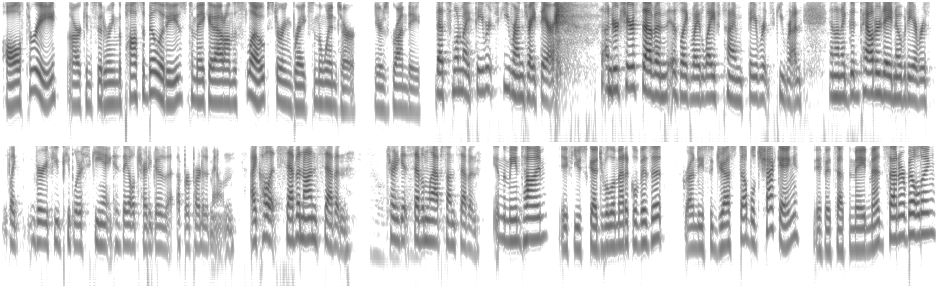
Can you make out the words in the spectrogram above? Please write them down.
all three are considering the possibilities to make it out on the slopes during breaks in the winter. Here's Grundy. That's one of my favorite ski runs right there. Under chair seven is like my lifetime favorite ski run. And on a good powder day, nobody ever, like, very few people are skiing it because they all try to go to the upper part of the mountain. I call it seven on seven. Try to get seven laps on seven. In the meantime, if you schedule a medical visit, Grundy suggests double checking if it's at the Maid Med Center building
